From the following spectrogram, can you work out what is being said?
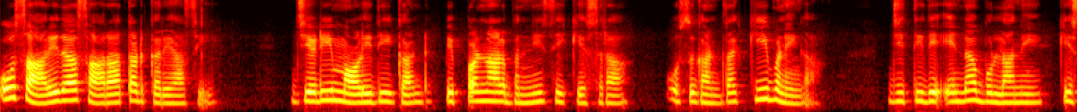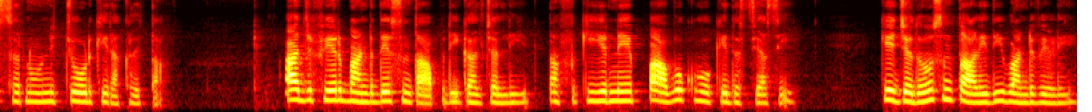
ਉਹ ਸਾਰੇ ਦਾ ਸਾਰਾ ਧੜਕ ਰਿਹਾ ਸੀ। ਜਿਹੜੀ ਮੌਲੀ ਦੀ ਗੰਢ ਪਿੱਪਲ ਨਾਲ ਬੰਨੀ ਸੀ ਕੇਸਰਾ, ਉਸ ਗੰਢ ਦਾ ਕੀ ਬਣੇਗਾ? ਜੀਤੀ ਦੇ ਇਹਨਾਂ ਬੁੱਲਾਂ ਨੇ ਕੇਸਰ ਨੂੰ ਨਿਚੋੜ ਕੇ ਰੱਖ ਦਿੱਤਾ। ਅੱਜ ਫਿਰ ਵੰਡ ਦੇ ਸੰਤਾਪ ਦੀ ਗੱਲ ਚੱਲੀ ਤਾਂ ਫਕੀਰ ਨੇ ਭਾਵੁਕ ਹੋ ਕੇ ਦੱਸਿਆ ਸੀ ਕਿ ਜਦੋਂ 47 ਦੀ ਵੰਡ ਵੇਲੇ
